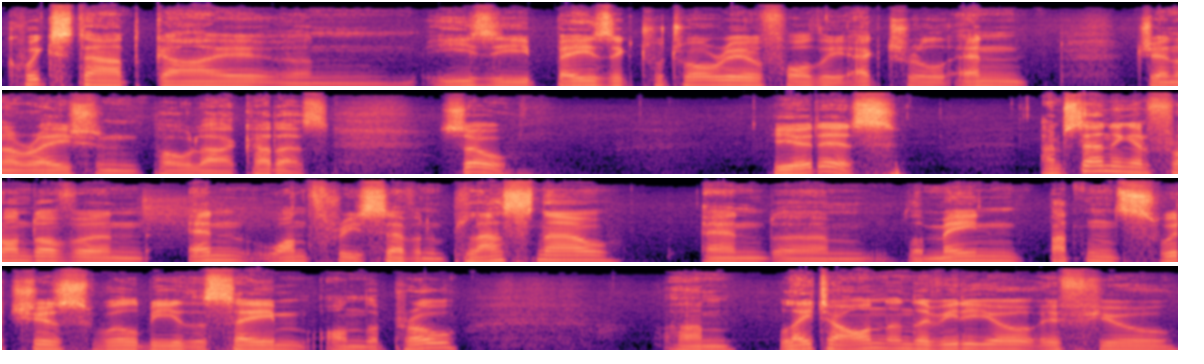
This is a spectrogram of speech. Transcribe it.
quick start guide, an easy basic tutorial for the actual N generation polar cutters. So, here it is. I'm standing in front of an N137 Plus now and um, the main button switches will be the same on the Pro. Um, later on in the video, if you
